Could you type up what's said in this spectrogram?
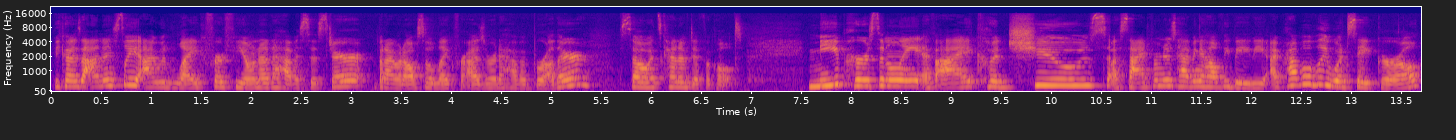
because honestly I would like for Fiona to have a sister but I would also like for Ezra to have a brother so it's kind of difficult. Me personally, if I could choose, aside from just having a healthy baby, I probably would say girl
